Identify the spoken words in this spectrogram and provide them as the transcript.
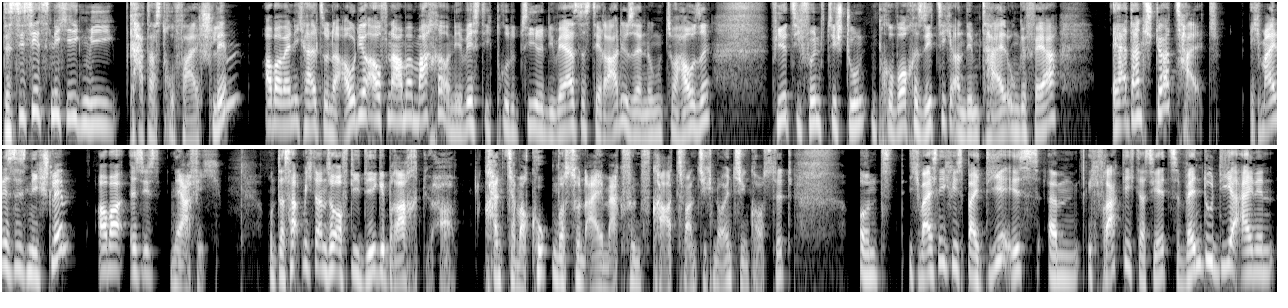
Das ist jetzt nicht irgendwie katastrophal schlimm, aber wenn ich halt so eine Audioaufnahme mache und ihr wisst, ich produziere diverseste Radiosendungen zu Hause, 40, 50 Stunden pro Woche sitze ich an dem Teil ungefähr, ja, dann stört's halt. Ich meine, es ist nicht schlimm, aber es ist nervig. Und das hat mich dann so auf die Idee gebracht, ja, kannst ja mal gucken, was so ein iMac 5K 2019 kostet. Und ich weiß nicht, wie es bei dir ist. Ähm, ich frage dich das jetzt, wenn du dir einen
